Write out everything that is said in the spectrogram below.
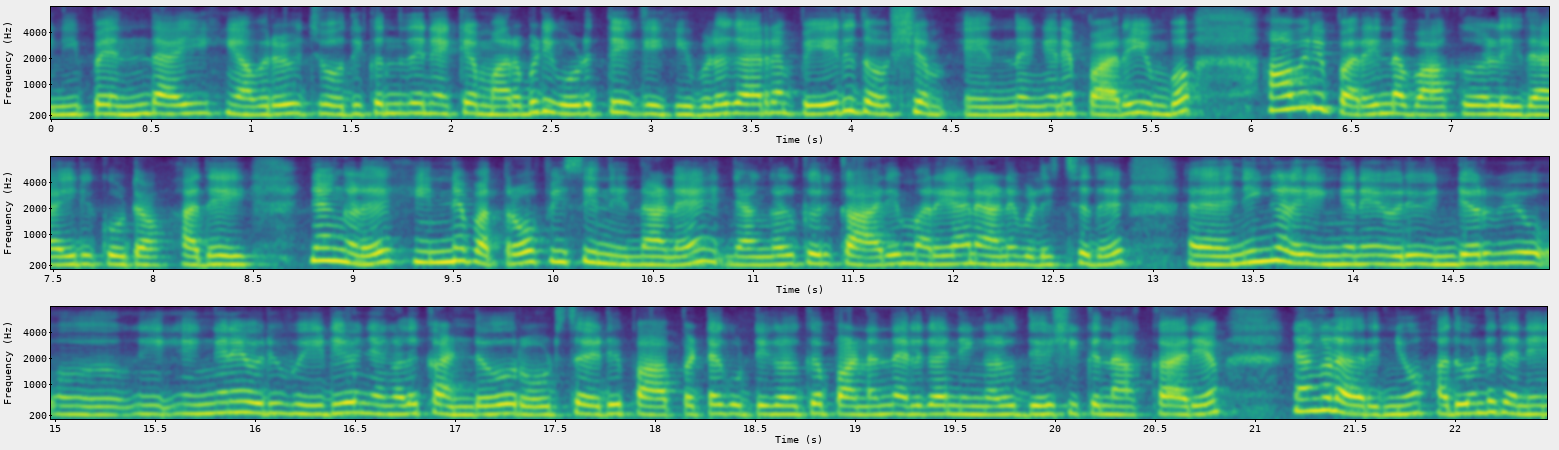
ഇനിയിപ്പോൾ എന്തായി? അവർ ചോദിക്കുന്നതിനൊക്കെ മറുപടി കൊടുത്തേക്ക്. ഇവൾ കാരണം പേര് ദോഷം. എന്നിങ്ങനെ പറയുമ്പോൾ അവർ പറയുന്ന വാക്കുകൾ ഇതായിരിക്കൂട്ടോ. കേട്ടോ അതെ ഞങ്ങൾ ഇന്ന പത്ര ഓഫീസിൽ നിന്നാണ് ഞങ്ങൾക്കൊരു കാര്യം അറിയാനാണ് വിളിച്ചത്. നിങ്ങൾ ഇങ്ങനെ ഒരു ഇന്റർവ്യൂ ഇങ്ങനെ ഒരു വീഡിയോ ഞങ്ങൾ കണ്ടു. റോഡ് സൈഡിൽ പാവപ്പെട്ട കുട്ടികൾക്ക് പണം നൽകാൻ നിങ്ങൾ ഉദ്ദേശിക്കുന്ന അക്കാര്യം ഞങ്ങൾ അറിഞ്ഞു. അതുകൊണ്ട് തന്നെ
